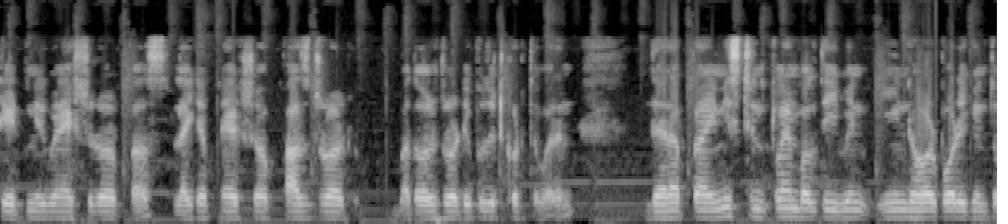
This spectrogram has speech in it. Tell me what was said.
টেট নেবেন একশো ডলার প্লাস লাইক আপনি একশো পাঁচ ডলার বা দশ ডলার ডিপোজিট করতে পারেন। দেন আপনার ইনস্ট্যান্ট ক্লাইম বলতে ইভেন্ট ইন্ড হওয়ার পরে কিন্তু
